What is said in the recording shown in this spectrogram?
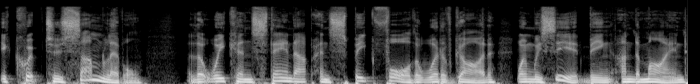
equipped to some level that we can stand up and speak for the Word of God when we see it being undermined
